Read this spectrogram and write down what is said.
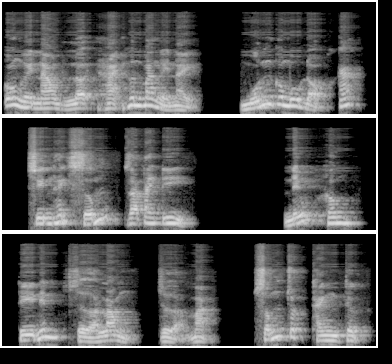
có người nào lợi hại hơn ba người này, muốn có mưu đồ khác, xin hãy sớm ra tay đi. Nếu không, thì nên rửa lòng, rửa mặt, sống cho thành thực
